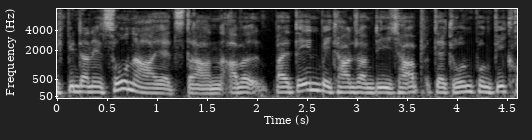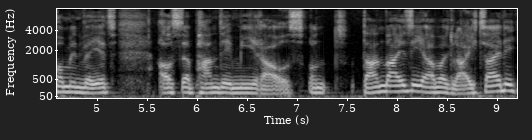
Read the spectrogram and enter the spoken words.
ich bin da nicht so nah jetzt dran, aber bei den Bekanntschaften, die ich habe, der Grundpunkt, wie kommen wir jetzt aus der Pandemie raus? Und dann weiß ich aber gleichzeitig,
